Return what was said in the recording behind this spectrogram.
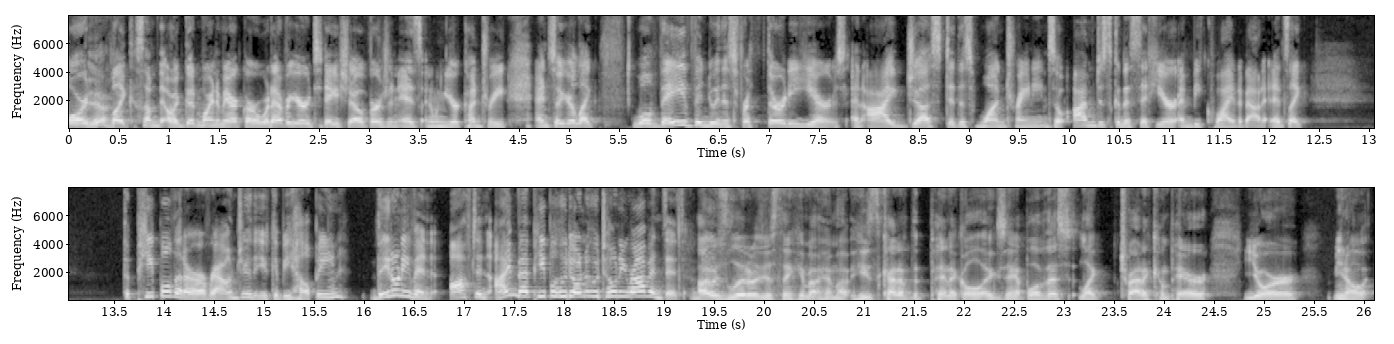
or Yeah. like something or Good Morning America or whatever your Today Show version is in your country, and so you're like, well, they've been doing this for 30 years, and I just did this one training, so I'm just gonna sit here and be quiet about it. And it's like the people that are around you that you could be helping, they don't even often. I met people who don't know who Tony Robbins is. I was literally just thinking about him. He's kind of the pinnacle example of this. Like, try to compare your, you know,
